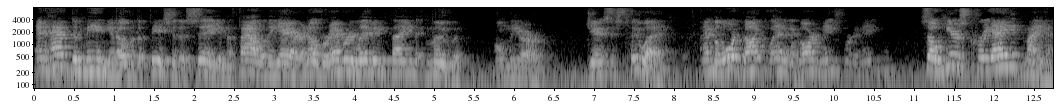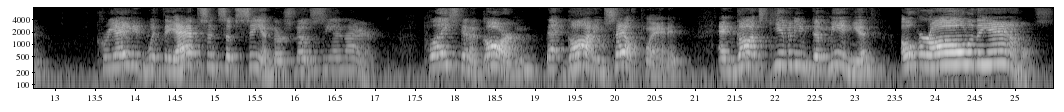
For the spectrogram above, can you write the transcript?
And have dominion over the fish of the sea and the fowl of the air and over every living thing that moveth on the earth. Genesis 2 8. And the Lord God planted a garden eastward and Eden. So here's created man created with the absence of sin. There's no sin there. placed in a garden that God Himself planted, and God's given him dominion over all of the animals.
